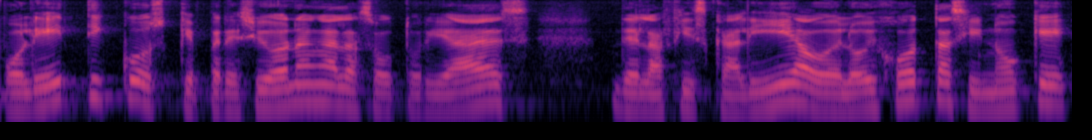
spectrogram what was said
políticos que presionan a las autoridades de la Fiscalía o del OIJ, sino que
